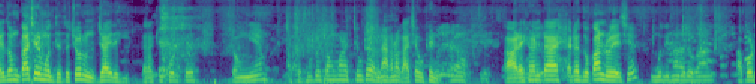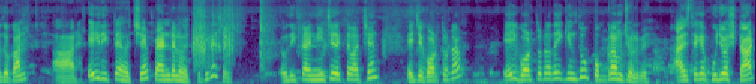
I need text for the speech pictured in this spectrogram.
একদম গাছের মধ্যে। তো চলুন, যাই দেখি তারা কি করছে চং নিয়ে। আচ্ছা দুটো চং হচ্ছে উঠে না, এখনও গাছে উঠেনি। আর এখানটা একটা দোকান রয়েছে, মুদিখানা দোকান, কাপড় দোকান। আর এই দিকটায় হচ্ছে প্যান্ডেল হচ্ছে, ঠিক আছে? ওই দিকটায় নিচে দেখতে পাচ্ছেন, এই যে গর্তটা এই গর্তটাতেই কিন্তু প্রোগ্রাম চলবে। আজ থেকে পুজো স্টার্ট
